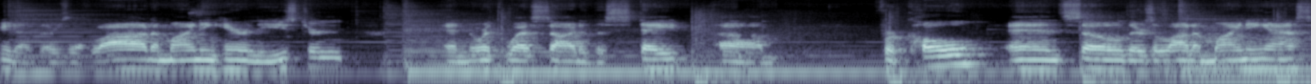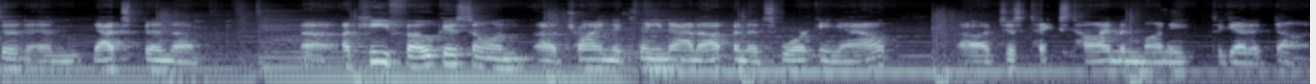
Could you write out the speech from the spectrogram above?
You know, there's a lot of mining here in the eastern and northwest side of the state. Um, for coal, and so there's a lot of mining acid, and that's been a, a key focus on uh, trying to clean that up, and it's working out. Uh, it just takes time and money to get it done.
